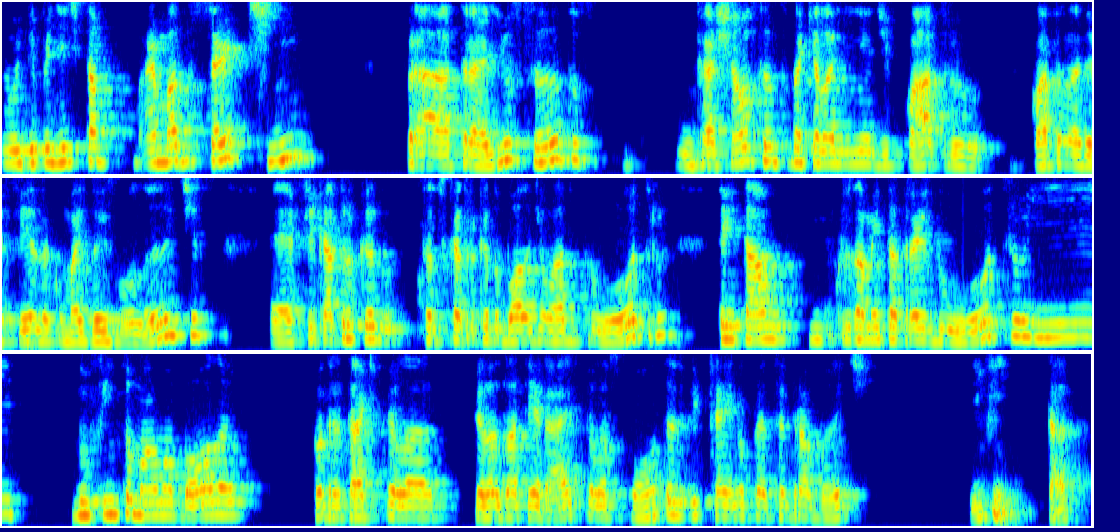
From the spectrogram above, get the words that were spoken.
o Independente está armado certinho para atrair o Santos, encaixar o Santos naquela linha de quatro, quatro na defesa com mais dois volantes, é, ficar trocando, Santos ficar trocando bola de um lado para o outro, tentar um, cruzamento atrás do outro e no fim tomar uma bola contra-ataque pela, pelas laterais, pelas pontas e cair no pé do centroavante enfim, tá,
